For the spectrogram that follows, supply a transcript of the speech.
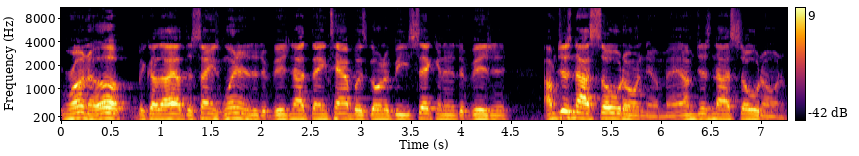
runner up because I have the Saints winning the division. I think Tampa is going to be second in the division. I'm just not sold on them, man. I'm just not sold on them.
